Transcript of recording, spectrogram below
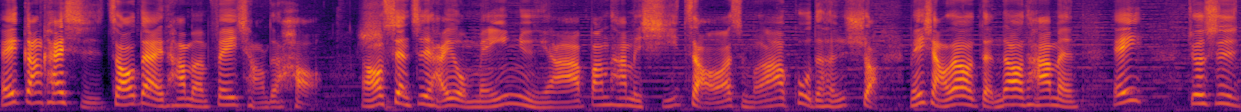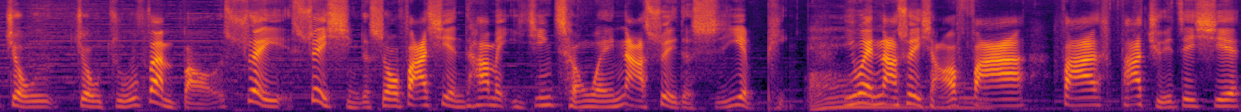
哎，刚开始招待他们非常的好，然后甚至还有美女啊，帮他们洗澡啊什么啊，过得很爽。没想到等到他们，哎。就是酒酒足饭饱，睡睡醒的时候，发现他们已经成为纳税的实验品。哦，因为纳税想要发发发掘这些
